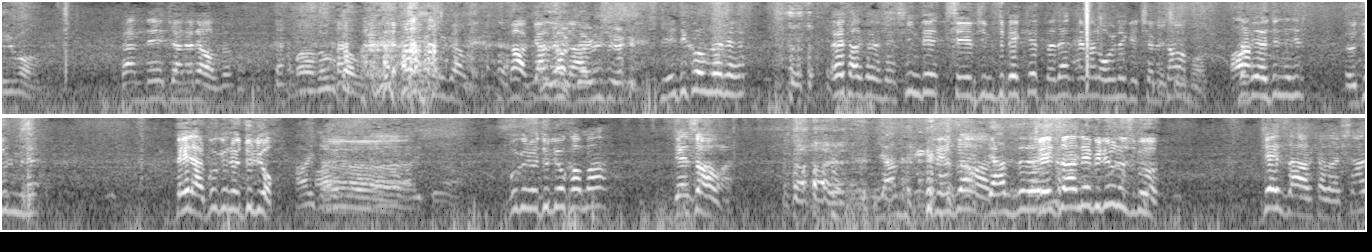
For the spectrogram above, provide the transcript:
Eyvallah. Ben de Caner'i aldım. Bana da bu kaldı. Tamam gel Yok böyle abi. yok. Yedik onları. Evet arkadaşlar şimdi seyircimizi bekletmeden hemen oyuna geçelim tamam mı? Abi ödül nedir? ödül mü ne? Beyler bugün ödül yok. Hayda. Bugün ödül yok ama ceza var. Ceza var. Yazdınız. Ceza ne biliyorsunuz mu? Ceza arkadaşlar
